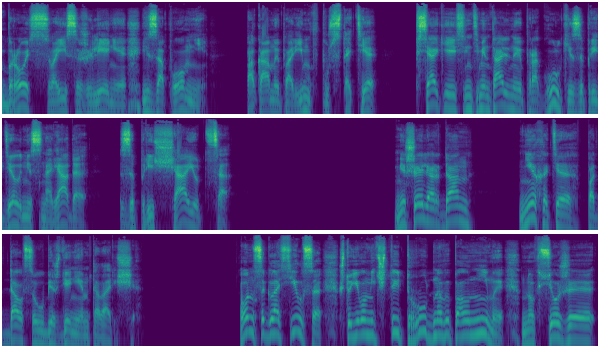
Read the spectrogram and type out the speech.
Брось свои сожаления и запомни, пока мы парим в пустоте, Всякие сентиментальные прогулки за пределами снаряда запрещаются. Мишель Ардан нехотя поддался убеждениям товарища. Он согласился, что его мечты трудно выполнимы, но все же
